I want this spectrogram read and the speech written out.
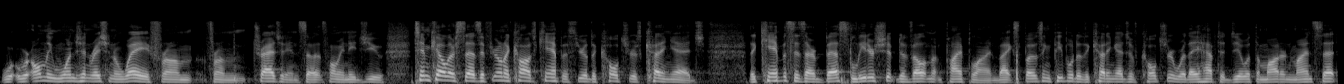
we're only one generation away from, from tragedy, and so that's why we need you. Tim Keller says if you're on a college campus, you're the culture's cutting edge. The campus is our best leadership development pipeline. By exposing people to the cutting edge of culture where they have to deal with the modern mindset,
